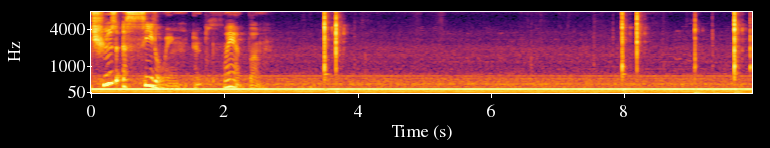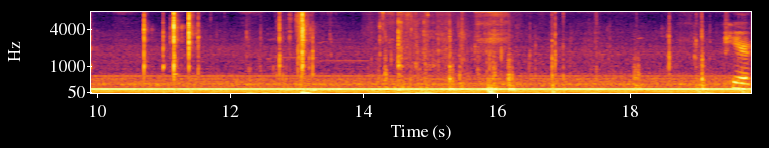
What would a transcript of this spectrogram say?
Choose a seedling and plant them. Here.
